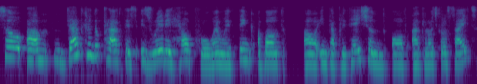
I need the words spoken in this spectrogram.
So um, that kind of practice is really helpful when we think about our interpretation of archaeological sites.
